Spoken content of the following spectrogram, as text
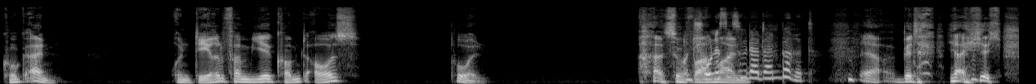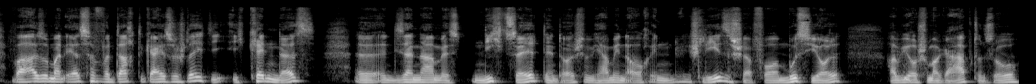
Guck an. Und deren Familie kommt aus Polen. Also und schon ist mein, es wieder dein Beritt. Ja, bitte. Ja, ich, ich war also mein erster Verdacht gar nicht so schlecht. Ich, ich kenne das. Äh, dieser Name ist nicht selten in Deutschland. Wir haben ihn auch in schlesischer Form. Musiol habe ich auch schon mal gehabt und so.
